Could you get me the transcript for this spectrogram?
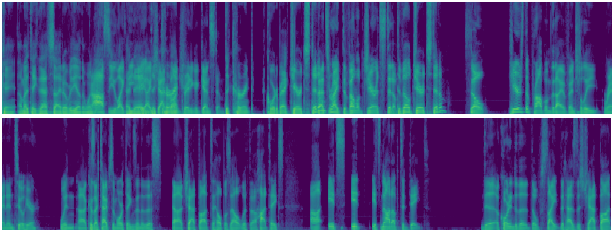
Okay, I'm going to take that side over the other one. Ah, so you like And the AI the chatbot current- trading against him. The current quarterback, Jarrett Stidham. That's right. Develop Jarrett Stidham. Develop Jarrett Stidham. So here's the problem that I eventually ran into here when because I typed some more things into this uh, chatbot to help us out with the hot takes. Uh, it's it it's not up to date. The according to the the site that has this chatbot,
